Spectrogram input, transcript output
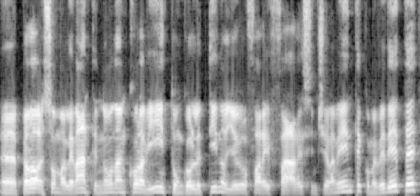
eh, però insomma Levante non ha ancora vinto un gollettino glielo farei fare sinceramente come vedete.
